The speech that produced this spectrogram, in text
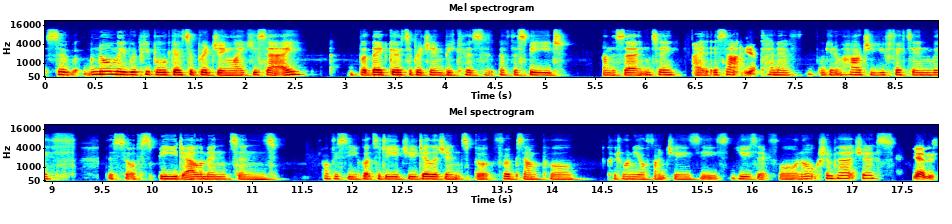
so normally would people go to bridging like you say but they'd go to bridging because of the speed and the certainty. Is that yep. kind of you know how do you fit in with the sort of speed element? And obviously you've got to do your due diligence, but for example, could one of your franchisees use it for an auction purchase? Yeah, there's,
